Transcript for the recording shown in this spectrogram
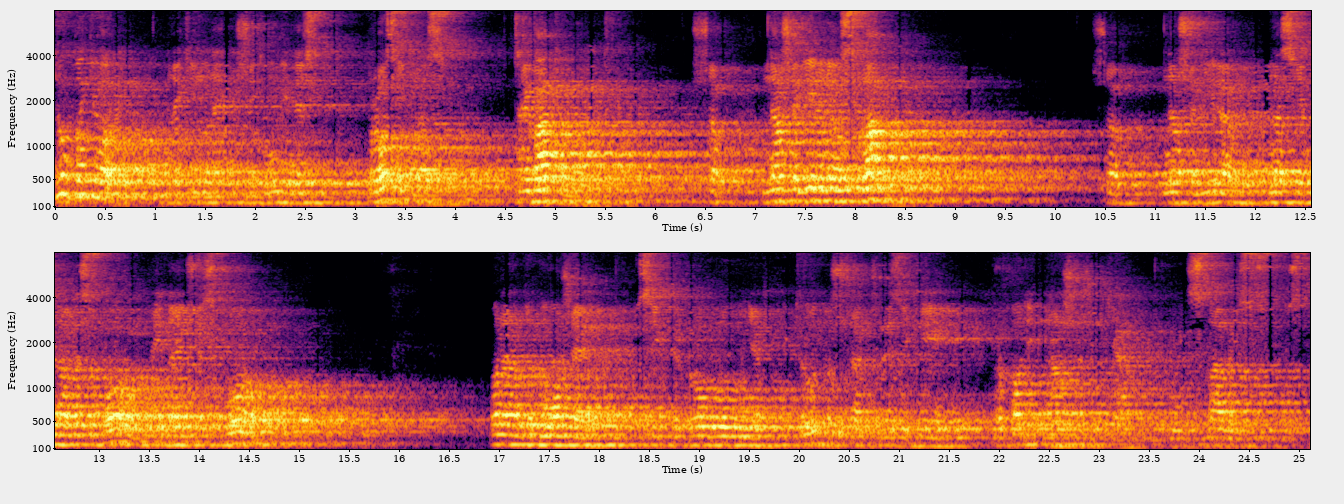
дух але тіло неміж, і він десь просить нас тривати щоб наша віра не ослабла, щоб наша віра нас єднала з Богом, приєднаючись з Богом. Вона нам допоможе всіх випробуваннях і труднощах, через які проходить наше життя. Слава Ісусу!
